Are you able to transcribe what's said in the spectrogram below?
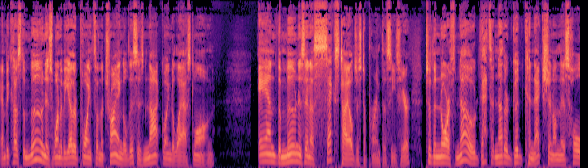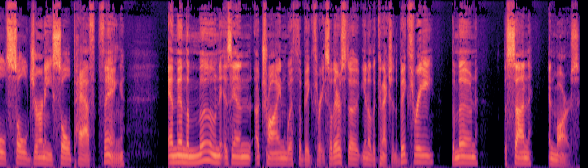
And because the moon is one of the other points on the triangle, this is not going to last long. And the moon is in a sextile, just a parenthesis here, to the north node. That's another good connection on this whole soul journey, soul path thing. And then the moon is in a trine with the big three. So there's the, you know, the connection. The big three, the moon, the sun, and Mars.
